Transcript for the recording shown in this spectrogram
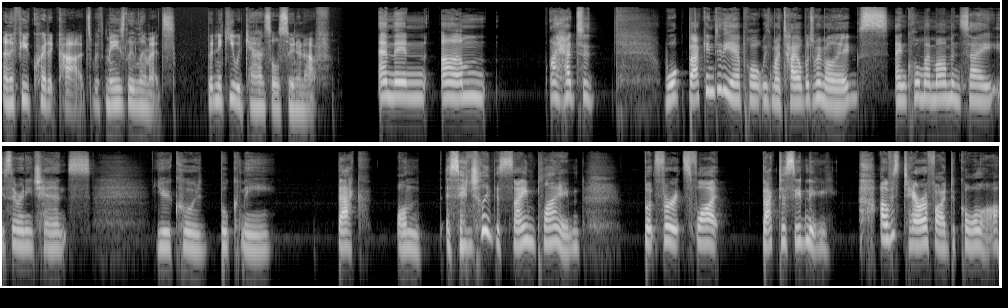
and a few credit cards with measly limits that Nikki would cancel soon enough. And then um, I had to walk back into the airport with my tail between my legs and call my mum and say, Is there any chance you could book me back on essentially the same plane, but for its flight back to Sydney? I was terrified to call her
